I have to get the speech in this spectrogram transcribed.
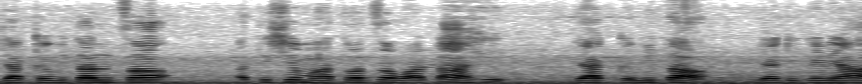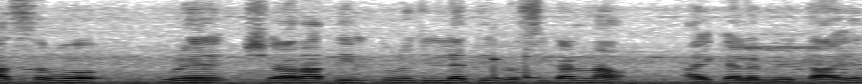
ज्या कवितांचा अतिशय महत्त्वाचा वाटा आहे त्या कविता या ठिकाणी आज सर्व धुळे शहरातील धुळे जिल्ह्यातील रसिकांना ऐकायला मिळत आहेत.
